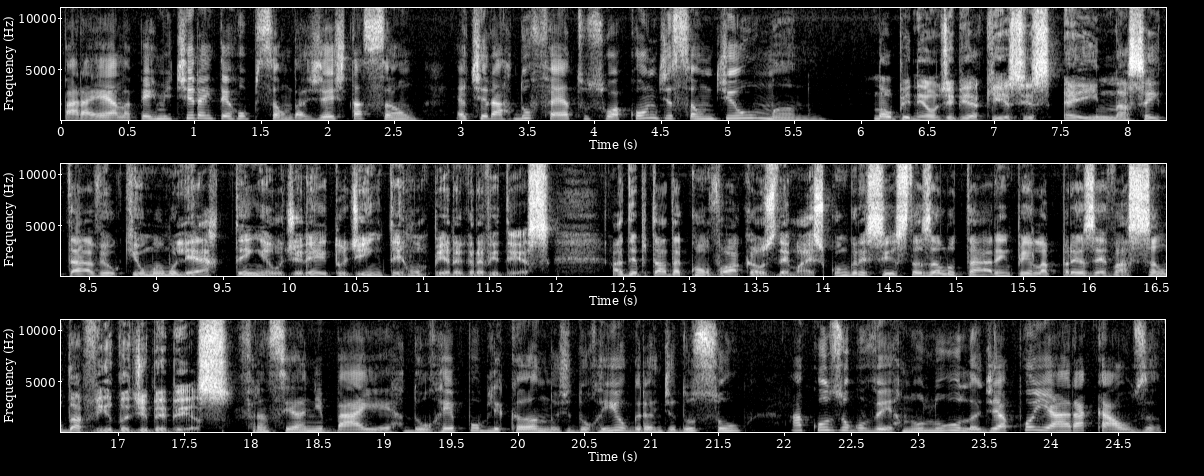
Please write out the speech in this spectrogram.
Para ela, permitir a interrupção da gestação é tirar do feto sua condição de humano. Na opinião de Biaquices, é inaceitável que uma mulher tenha o direito de interromper a gravidez. A deputada convoca os demais congressistas a lutarem pela preservação da vida de bebês. Franciane Bayer, do Republicanos do Rio Grande do Sul, acusa o governo Lula de apoiar a causa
